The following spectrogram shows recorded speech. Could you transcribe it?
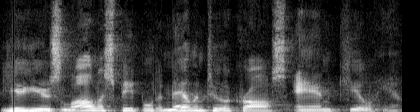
you use lawless people to nail him to a cross and kill him.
